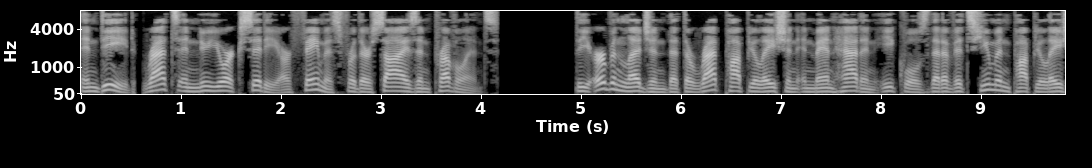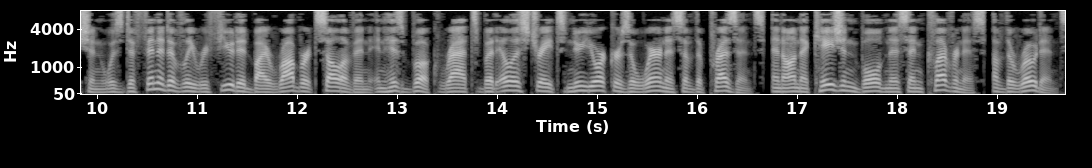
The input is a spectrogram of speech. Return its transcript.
Indeed, rats in New York City are famous for their size and prevalence. The urban legend that the rat population in Manhattan equals that of its human population was definitively refuted by Robert Sullivan in his book Rats but illustrates New Yorkers' awareness of the presence, and on occasion boldness and cleverness, of the rodents.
